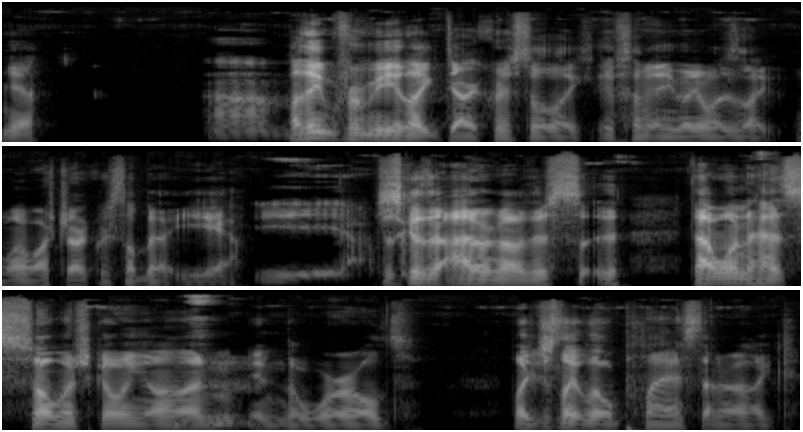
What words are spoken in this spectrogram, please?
Yeah. Um I think for me, like Dark Crystal, like if some anybody was like, want to watch Dark Crystal, I'll be like, yeah. yeah. Just because I don't know, there's that one has so much going on Mhm. in the world, like just like little plants that are like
